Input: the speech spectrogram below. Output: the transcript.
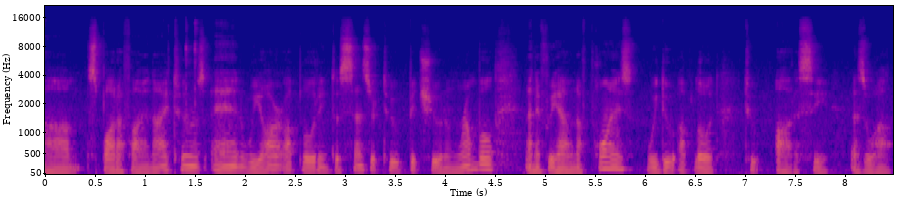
um, Spotify and iTunes, and we are uploading to SensorTube, BitChute, and Rumble. And if we have enough points, we do upload to Odysee as well.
